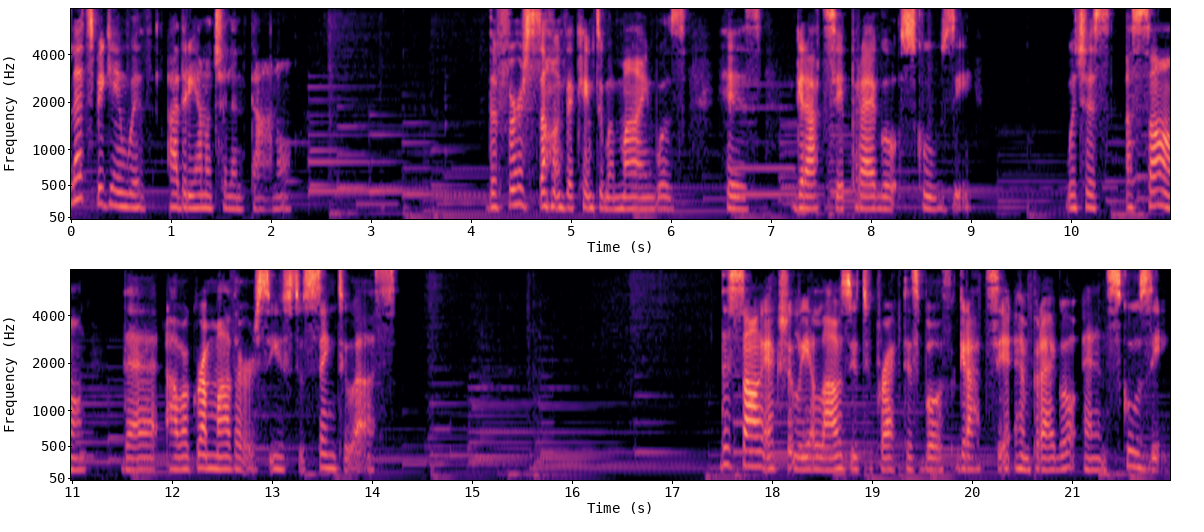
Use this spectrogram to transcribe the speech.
Let's begin with Adriano Celentano. The first song that came to my mind was his Grazie Prego Scusi, which is a song that our grandmothers used to sing to us. This song actually allows you to practice both grazie and prego and scusi.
